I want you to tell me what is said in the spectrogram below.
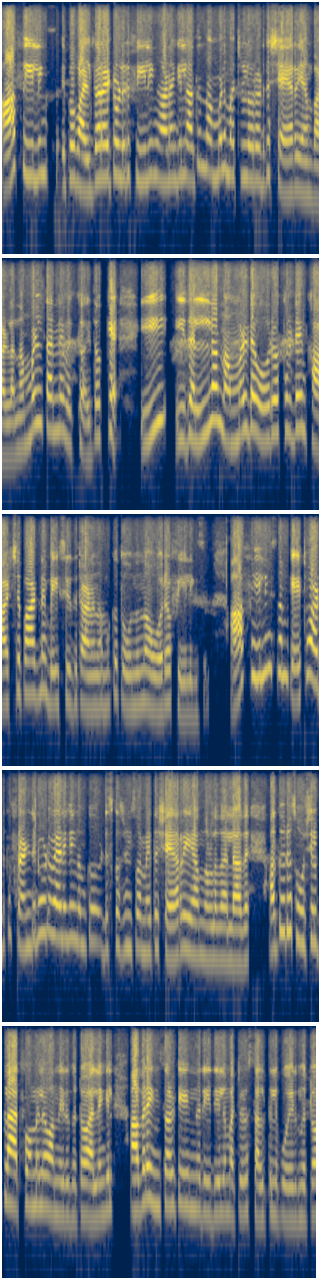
ആ ഫീലിങ്സ് ഇപ്പൊ ഒരു ഫീലിംഗ് ആണെങ്കിൽ അത് നമ്മൾ മറ്റുള്ളവരുടെ അടുത്ത് ഷെയർ ചെയ്യാൻ പാടില്ല. നമ്മൾ തന്നെ വെക്കുക. ഇതൊക്കെ ഈ ഇതെല്ലാം നമ്മളുടെ ഓരോരുത്തരുടെയും കാഴ്ചപ്പാടിനെ ബേസ് ചെയ്തിട്ടാണ് നമുക്ക് തോന്നുന്ന ഓരോ ഫീലിങ്സും ആ ഫീലിങ്സ് നമുക്ക് ഏറ്റവും അടുത്ത ഫ്രണ്ടിനോട് വേണമെങ്കിൽ നമുക്ക് ഡിസ്കഷൻ സമയത്ത് ഷെയർ ചെയ്യാം എന്നുള്ളതല്ലാതെ അതൊരു സോഷ്യൽ പ്ലാറ്റ്ഫോമിൽ വന്നിരുന്നിട്ടോ അല്ലെങ്കിൽ അവരെ ഇൻസൾട്ട് ചെയ്യുന്ന രീതിയിൽ മറ്റൊരു സ്ഥലത്തിൽ പോയിരുന്നിട്ടോ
